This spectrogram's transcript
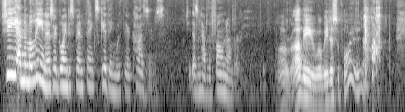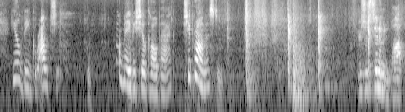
She and the Molinas are going to spend Thanksgiving with their cousins. She doesn't have the phone number. Oh, Robbie will be disappointed. He'll be grouchy. Well, maybe she'll call back. She promised. Hmm. Here's your cinnamon pop.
